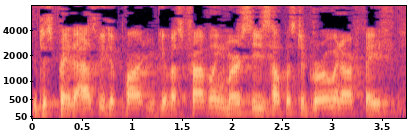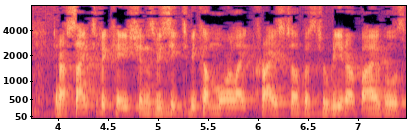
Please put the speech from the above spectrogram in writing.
We just pray that as we depart, you give us traveling mercies, help us to grow in our faith, in our sanctification as we seek to become more like Christ, help us to read our Bibles,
